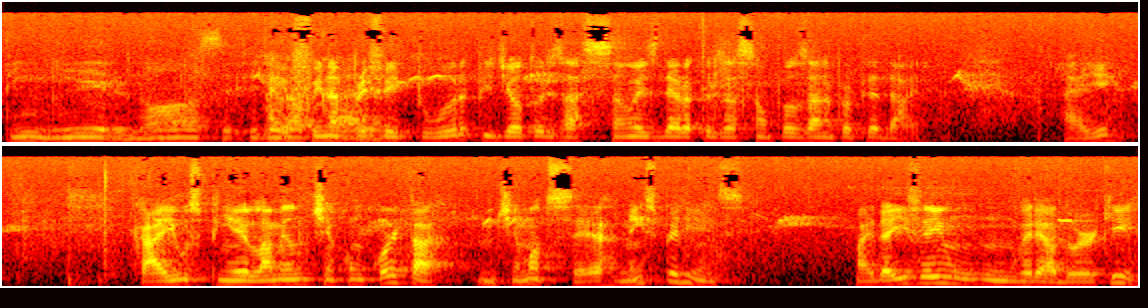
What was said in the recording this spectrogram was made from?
Pinheiro, nossa, Aí eu fui cara. na prefeitura, pedi autorização, eles deram autorização para usar na propriedade. Aí caiu os pinheiros lá, mas eu não tinha como cortar. Não tinha motosserra, nem experiência. Mas daí veio um, um vereador aqui,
